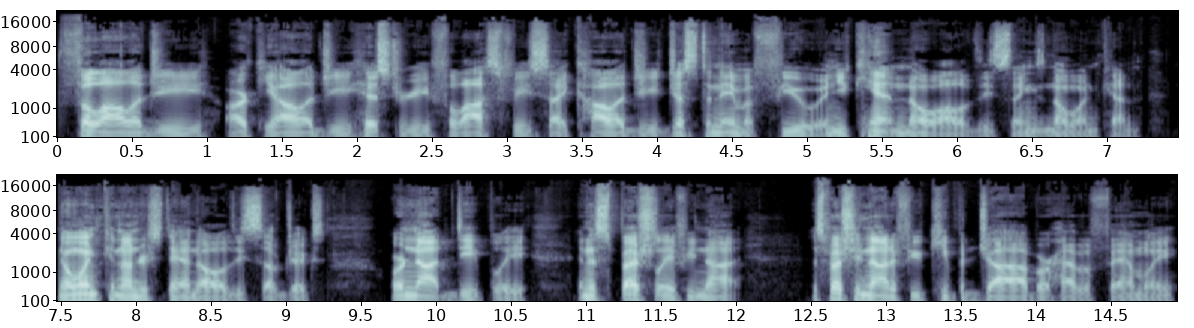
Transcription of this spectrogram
philology, archaeology, history, philosophy, psychology, just to name a few. And you can't know all of these things. No one can. No one can understand all of these subjects or not deeply. And especially if you not, especially not if you keep a job or have a family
